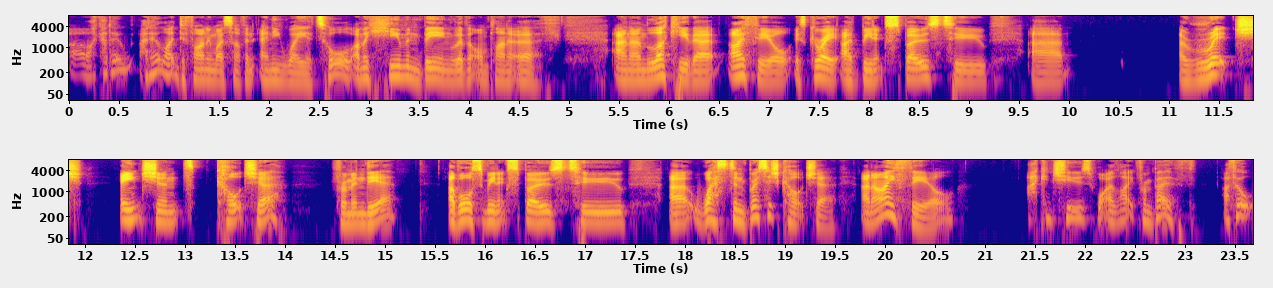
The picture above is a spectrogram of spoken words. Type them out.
uh, like I don't I don't like defining myself in any way at all. I'm a human being living on planet Earth, and I'm lucky that I feel it's great. I've been exposed to uh, a rich, ancient culture from India. I've also been exposed to uh, Western British culture, and I feel I can choose what I like from both. I feel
